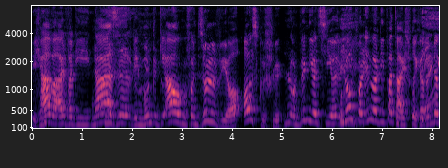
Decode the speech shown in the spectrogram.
ich habe einfach die Nase, den Mund und die Augen von Sylvia ausgeschnitten und bin jetzt hier im Notfall immer die Parteisprecherin der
